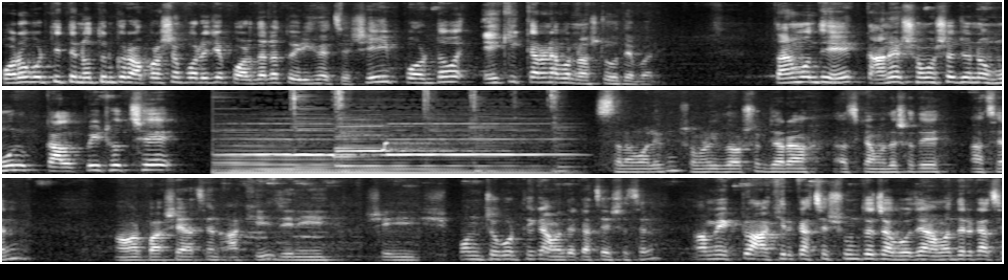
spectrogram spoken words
পরবর্তীতে নতুন করে অপারেশন পরে যে পর্দাটা তৈরি হয়েছে, সেই পর্দাও একই কারণে আবার নষ্ট হতে পারে। তার মধ্যে কানের সমস্যার জন্য মূল কালপ্রিট হচ্ছে আসসালামু আলাইকুম। সম্মানিত দর্শক, যারা আজকে আমাদের সাথে আছেন, আমার পাশে আছেন আখি, যিনি সেই পঞ্চগড় থেকে আমাদের কাছে এসেছেন। আমি একটু আখির কাছে শুনতে চাবো যে আমাদের কাছে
